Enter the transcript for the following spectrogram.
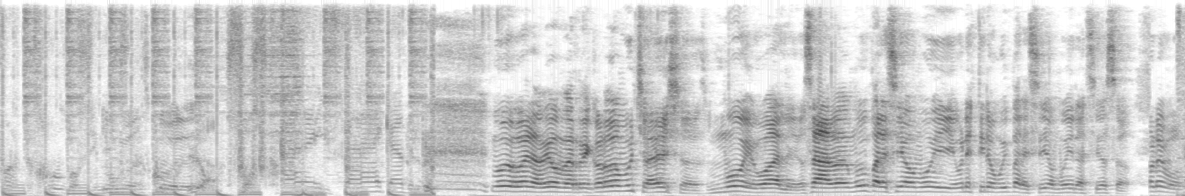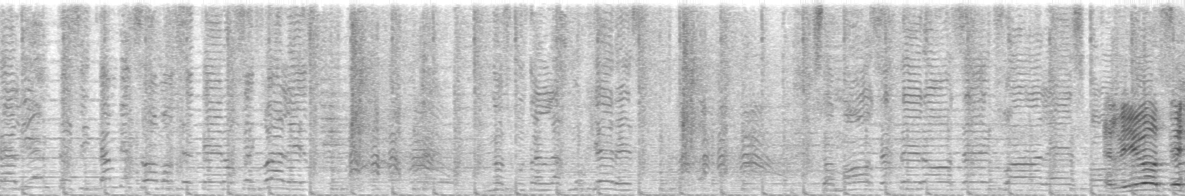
Fuertes, rudos y musculosos. Muy bueno, amigo, me recordó mucho a ellos. Muy iguales. O sea, muy parecido, muy. Un estilo muy parecido, muy gracioso. Ponemos. calientes y también somos heterosexuales. Nos gustan las mujeres. Somos heterosexuales. El bigote.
